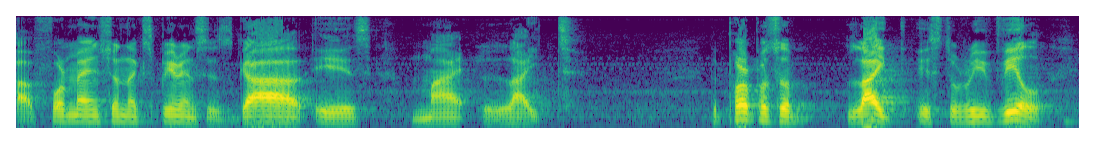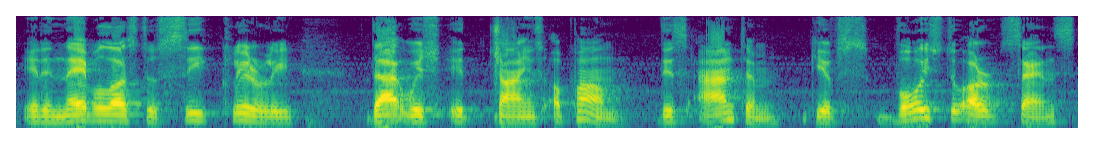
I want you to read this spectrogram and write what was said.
aforementioned experiences. God is my light. The purpose of light is to reveal. It enables us to see clearly that which it shines upon this anthem gives voice to our sense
